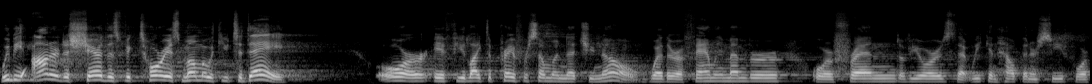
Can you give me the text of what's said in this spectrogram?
we'd be honored to share this victorious moment with you today. Or if you'd like to pray for someone that you know, whether a family member or a friend of yours that we can help intercede for,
